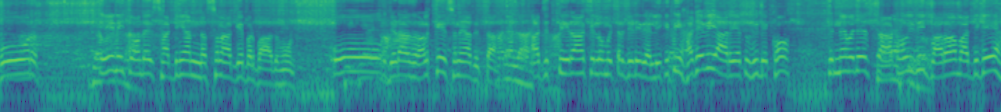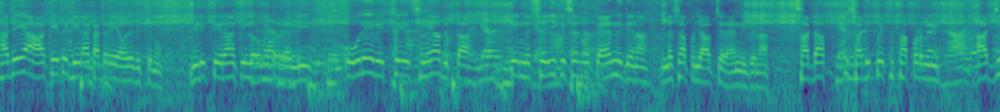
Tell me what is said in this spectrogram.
ਹੋਰ ਇਹ ਨਹੀਂ ਚਾਹੁੰਦੇ ਸਾਡੀਆਂ ਨਸਲਾਂ ਅੱਗੇ ਬਰਬਾਦ ਹੋਣ। ਉਹ ਜਿਹੜਾ ਰਲ ਕੇ ਸੁਨੇਹਾ ਦਿੱਤਾ। ਅੱਜ 13 ਕਿਲੋਮੀਟਰ ਜਿਹੜੀ ਰੈਲੀ ਕੀਤੀ, ਹਜੇ ਵੀ ਆ ਰਹੇ ਆ ਤੁਸੀਂ ਦੇਖੋ ਕਿੰਨੇ ਵਜੇ ਸਟਾਰਟ ਹੋਈ ਸੀ 12 ਵੱਜ ਗਏ, ਹਜੇ ਆ ਕੇ ਤੇ ਗੇੜਾ ਕੱਢ ਰਿਹਾ ਉਹਦੇ ਵਿੱਚ ਨੂੰ, ਜਿਹੜੀ 13 ਕਿਲੋਮੀਟਰ ਰੈਲੀ, ਉਹਦੇ ਵਿੱਚ ਸੁਨੇਹਾ ਦਿੱਤਾ ਕਿ ਨਸ਼ਈ ਕਿਸੇ ਨੂੰ ਕਹਿਣ ਨਹੀਂ ਦੇਣਾ, ਨਸ਼ਾ ਪੰਜਾਬ 'ਚ ਰਹਿਣ ਨਹੀਂ ਦੇਣਾ। ਸਾਡਾ, ਸਾਡੀ ਪਿੱਠ ਥਾਪੜ ਨਹੀਂ। ਅੱਜ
